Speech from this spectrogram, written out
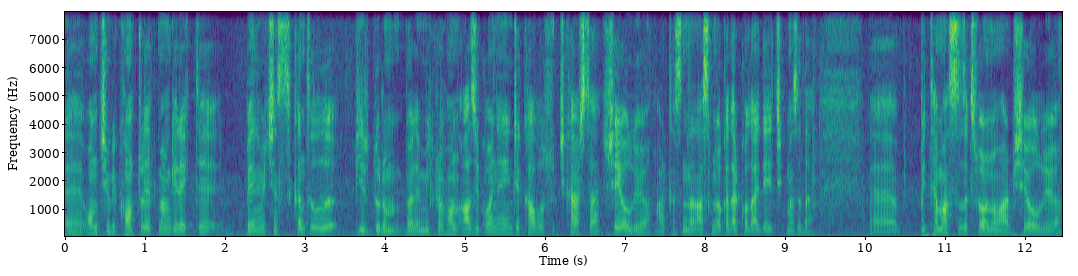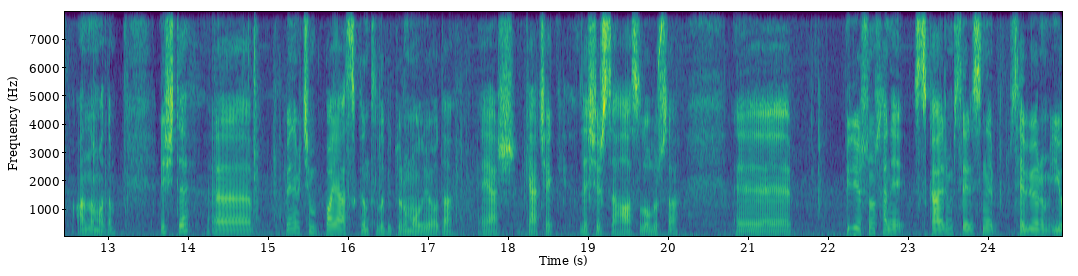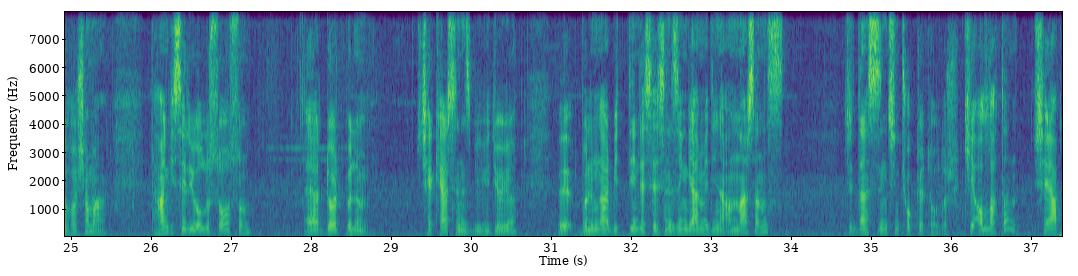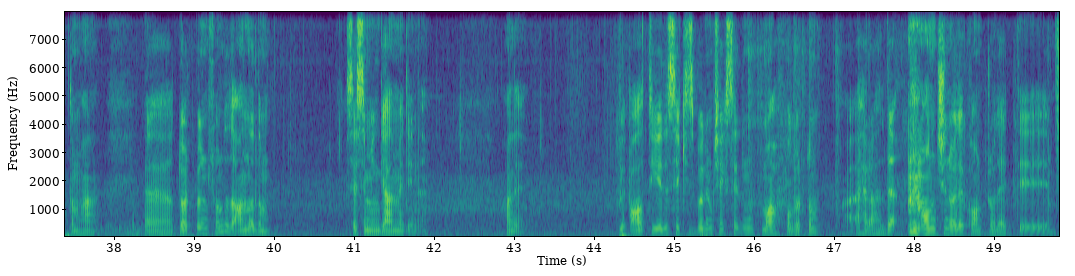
Ee, onun için bir kontrol etmem gerekti. Benim için sıkıntılı bir durum. Böyle mikrofon azıcık oynayınca kablosu çıkarsa şey oluyor. Arkasından aslında o kadar kolay değil çıkması da. Ee, bir temassızlık sorunu var. Bir şey oluyor. Anlamadım. İşte ee, benim için bayağı sıkıntılı bir durum oluyor o da. Eğer gerçekleşirse, hasıl olursa. Ee, biliyorsunuz hani Skyrim serisini seviyorum iyi hoş ama hangi seri olursa olsun eğer 4 bölüm çekerseniz bir videoyu ve bölümler bittiğinde sesinizin gelmediğini anlarsanız cidden sizin için çok kötü olur. Ki Allah'tan şey yaptım ha. E, 4 bölüm sonunda da anladım sesimin gelmediğini. Hani 6 7 8 bölüm çekseydim mahvolurdum herhalde. Onun için öyle kontrol ettim.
